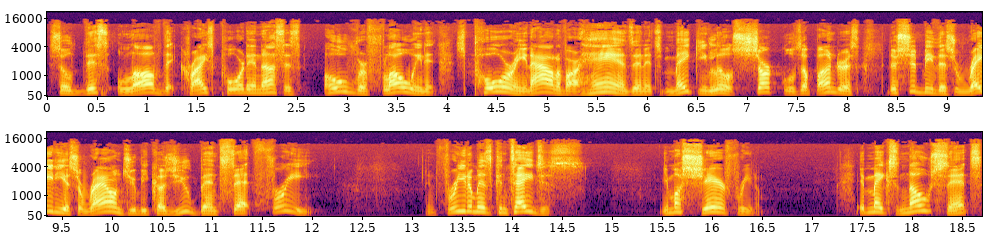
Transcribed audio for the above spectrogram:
So this love that Christ poured in us is overflowing. It's pouring out of our hands and it's making little circles up under us. There should be this radius around you because you've been set free. And freedom is contagious. You must share freedom. It makes no sense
